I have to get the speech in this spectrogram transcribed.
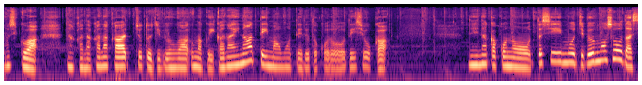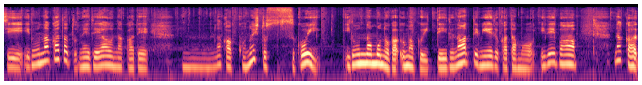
もしくはなかなかなかちょっと自分はうまくいかないなって今思っているところでしょうか？ね、なんかこの私も自分もそうだしいろんな方とね出会う中でうんなんかこの人すごいいろんなものがうまくいっているなって見える方もいればなんか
